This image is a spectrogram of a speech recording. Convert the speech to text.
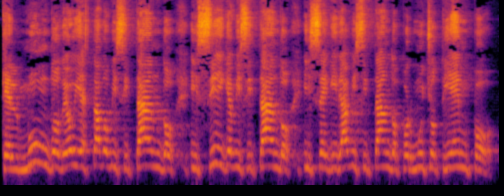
que el mundo de hoy ha estado visitando y sigue visitando y seguirá visitando por mucho tiempo.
